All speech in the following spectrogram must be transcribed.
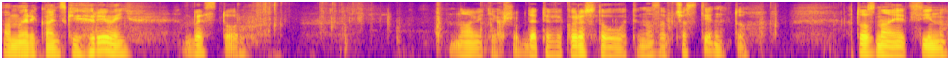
американських гривень без торгу. Навіть якщо будете використовувати на запчастини, то хто знає ціну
